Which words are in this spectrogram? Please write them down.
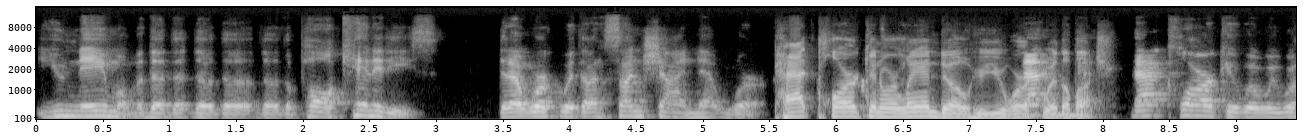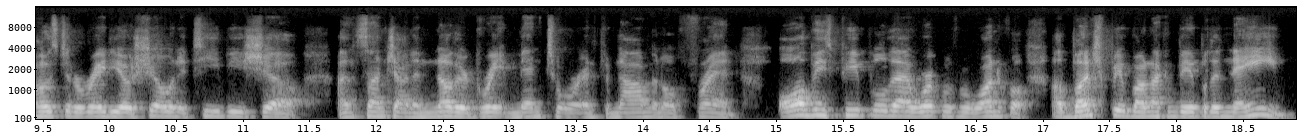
You name them, the, the, the, the, the, the Paul Kennedys. That I work with on Sunshine Network. Pat Clark in Orlando, who you work Pat, with a bunch. Pat Clark, where we were hosted a radio show and a TV show on Sunshine, another great mentor and phenomenal friend. All these people that I work with were wonderful. A bunch of people I'm not going to be able to name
